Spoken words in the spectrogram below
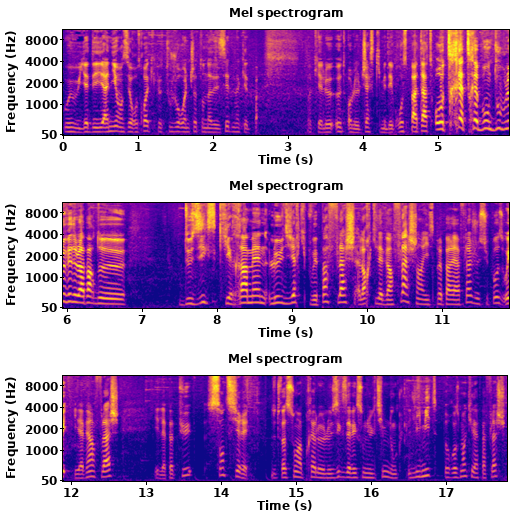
oui, oui, il y a des Annie en 0-3 qui peuvent toujours one shot en ADC, ne t'inquiète pas. Ok, le E, oh, le Jax qui met des grosses patates. Oh, très très bon W de la part de, Ziggs qui ramène le Udyr qui pouvait pas flash alors qu'il avait un flash. hein. Il se préparait à flash, je suppose. Oui, il avait un flash. Il a pas pu s'en tirer. De toute façon, après le, Ziggs avec son ultime, donc limite, heureusement qu'il a pas flash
